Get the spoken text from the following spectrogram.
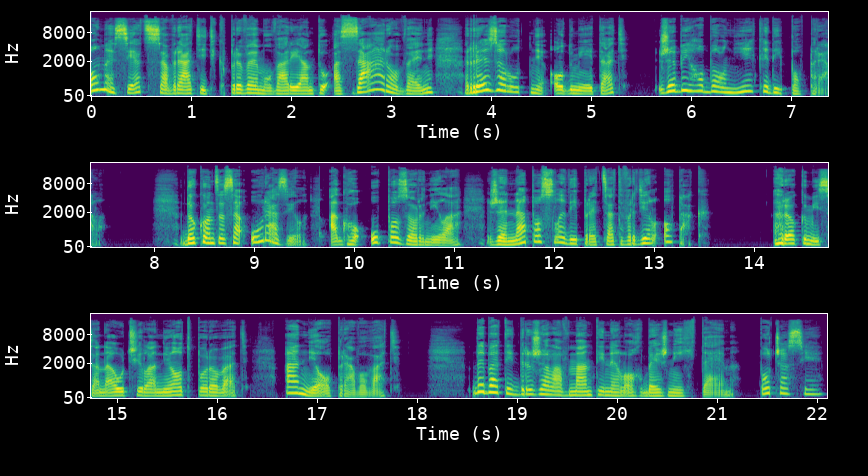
o mesiac sa vrátiť k prvému variantu a zároveň rezolutne odmietať, že by ho bol niekedy poprel. Dokonca sa urazil, ak ho upozornila, že naposledy predsa tvrdil opak. Rokmi sa naučila neodporovať a neopravovať. Debaty držala v mantineloch bežných tém. Počasie,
